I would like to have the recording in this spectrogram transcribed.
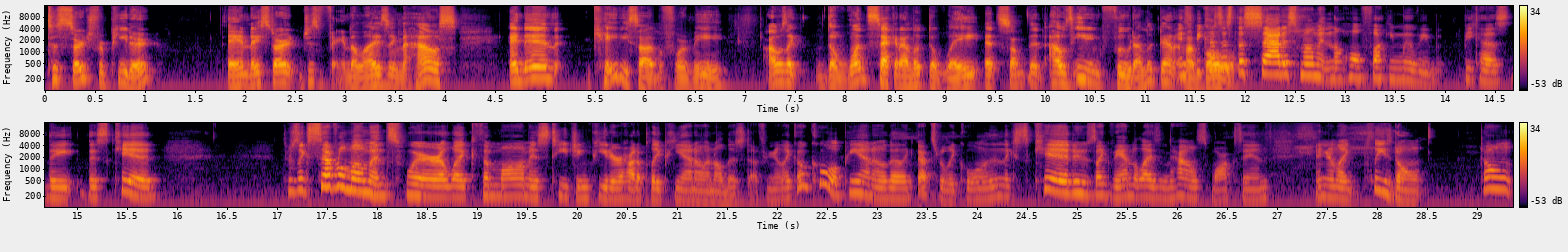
to search for peter and they start just vandalizing the house and then katie saw it before me i was like the one second i looked away at something i was eating food i looked down at It's my because bowl it's the saddest moment in the whole fucking movie because they this kid there's like several moments where like the mom is teaching Peter how to play piano and all this stuff, and you're like, oh cool, piano. They're like, that's really cool. And then this kid who's like vandalizing the house walks in, and you're like, please don't, don't,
